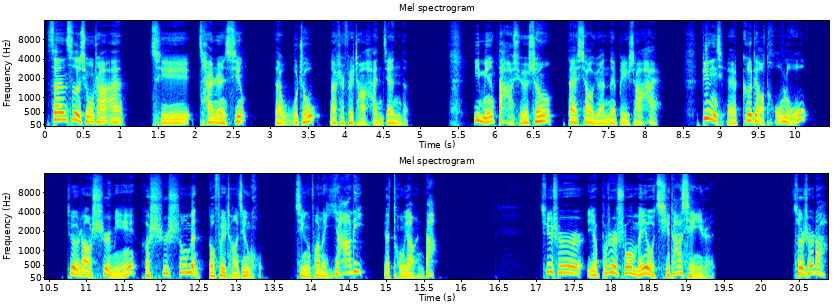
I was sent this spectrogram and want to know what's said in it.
三次凶杀案。其残忍性在梧州那是非常罕见的，一名大学生在校园内被杀害，并且割掉头颅，这让市民和师生们都非常惊恐，警方的压力也同样很大。其实也不是说没有其他嫌疑人，此时的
